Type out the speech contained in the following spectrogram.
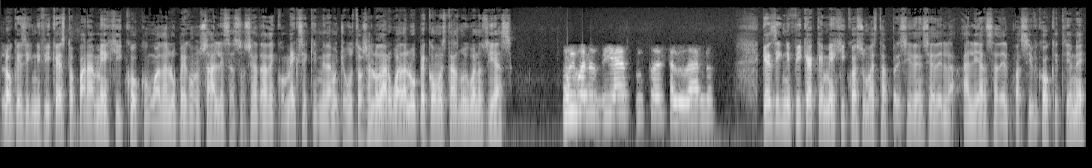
lo que significa esto para México con Guadalupe González, asociada de Comexe, quien me da mucho gusto saludar. Guadalupe, ¿cómo estás? Muy buenos días. Muy buenos días, gusto de saludarlos. ¿Qué significa que México asuma esta presidencia de la Alianza del Pacífico, que tiene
